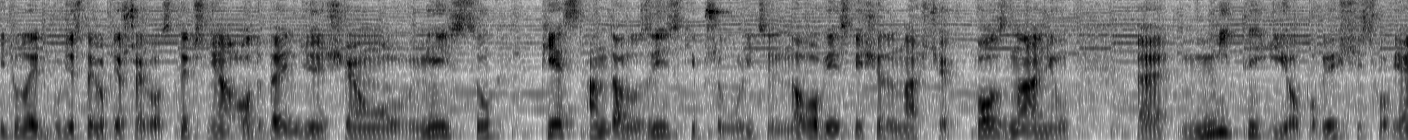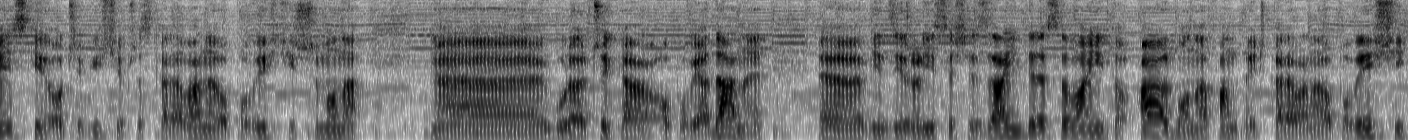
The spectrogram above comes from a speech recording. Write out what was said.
I tutaj 21 stycznia odbędzie się w miejscu Pies Andaluzyjski przy ulicy Nowowiejskiej 17 w Poznaniu. E, mity i opowieści słowiańskie, oczywiście przez karawanę opowieści Szymona e, Góralczyka opowiadane. E, więc jeżeli jesteście zainteresowani, to albo na fanpage Karawana Opowieści,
